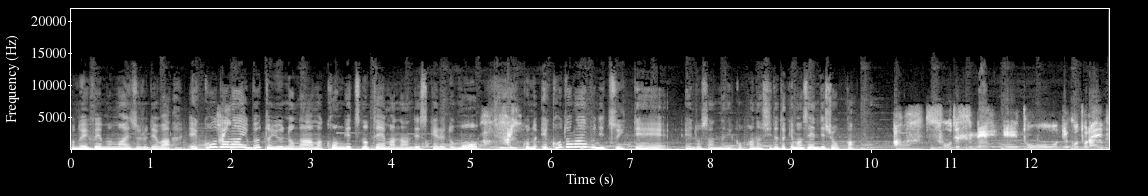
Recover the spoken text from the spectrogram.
この FM マイズルではエコドライブというのが、まあ、今月のテーマなんですけれども、はい、このエコドライブについて遠藤さん何かお話しいただけませんでしょうか？あそうですね、えーと、エコドライブ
